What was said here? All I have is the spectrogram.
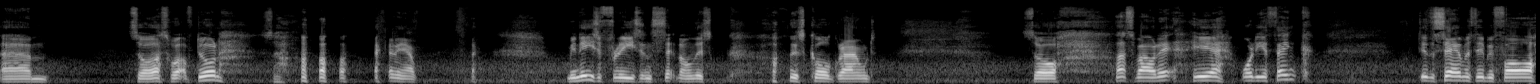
Um, so that's what I've done so anyhow, my knees are freezing sitting on this on this cold ground. So that's about it. Here, what do you think? Did the same as did before.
